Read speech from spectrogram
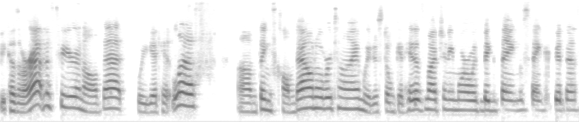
because of our atmosphere and all of that we get hit less um, things calm down over time. We just don't get hit as much anymore with big things, thank goodness.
